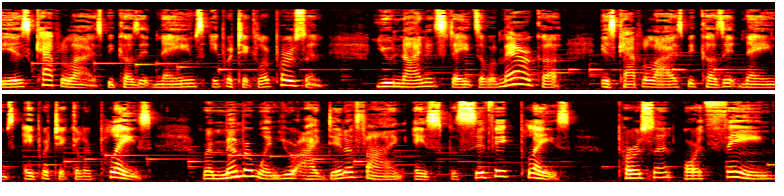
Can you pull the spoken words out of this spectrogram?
is capitalized because it names a particular person. United States of America is capitalized because it names a particular place. Remember, when you're identifying a specific place, person, or thing,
